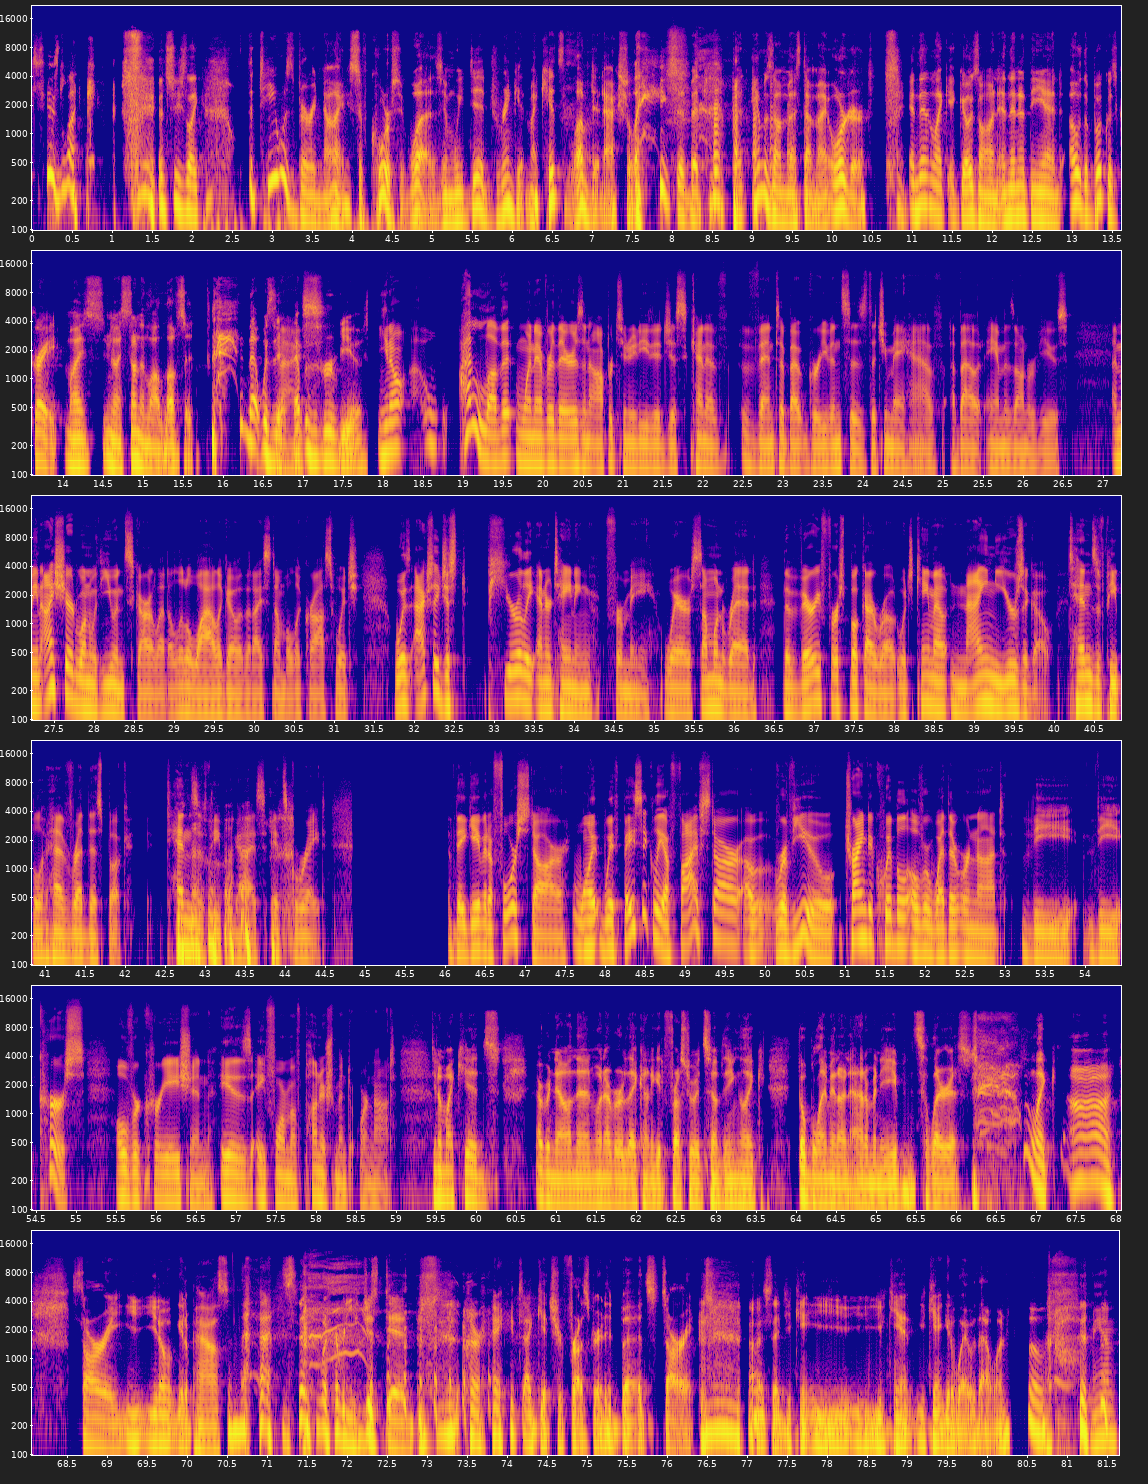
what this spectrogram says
she's like, and she's like, the tea was very nice. Of course it was, and we did drink it. My kids loved it actually. he said, but but Amazon messed up my order. And then like it goes on, and then at the end, oh, the book was great. My my son-in-law loves it. that was it. That was the review. You know, I love it whenever there is an opportunity to just kind of vent about grievances that you may have about Amazon reviews. I mean, I shared one with you and Scarlett a little while ago that I stumbled across, which was actually just purely entertaining for me, where someone read the very first book I wrote, which came out nine years ago. Tens of people have read this book. Tens of people, guys. It's great. they gave it a four star with basically a five star uh, review, trying to quibble over whether or not the the curse over creation is a form of punishment or not. You know, my kids every now and then, whenever they kind of get frustrated with something, like they'll blame it on Adam and Eve, and it's hilarious. like, ah, sorry, you, you don't get a pass in that. whatever you just did. All right. I get you're frustrated, but sorry. I said you can't you, you can't you can't get away with that one. Oh, man.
